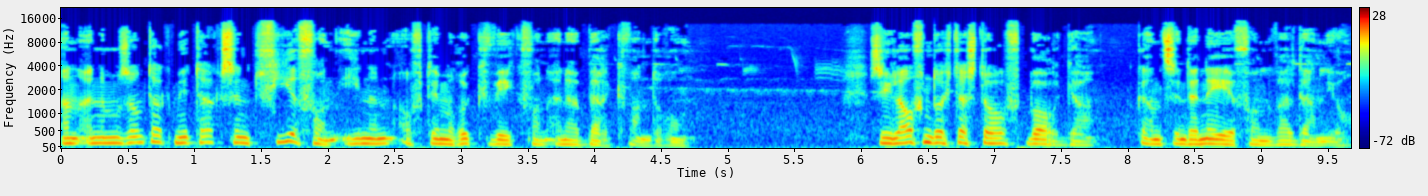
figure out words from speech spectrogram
An einem Sonntagmittag sind vier von ihnen auf dem Rückweg von einer Bergwanderung. Sie laufen durch das Dorf Borga, ganz in der Nähe von Valdagno.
